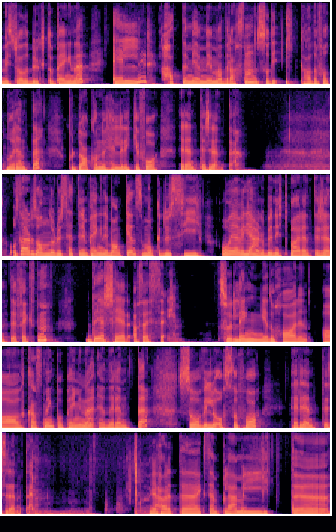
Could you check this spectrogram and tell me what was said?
hvis du hadde brukt opp pengene, eller hatt dem hjemme i madrassen så de ikke hadde fått noe rente, for da kan du heller ikke få renters rente. Og så er det sånn, når du setter inn pengene i banken, så må ikke du si 'Å, jeg vil gjerne benytte meg av rente-rente-effekten'. Det skjer av seg selv. Så lenge du har en avkastning på pengene, en rente, så vil du også få rentes rente. Jeg har et eh, eksempel her med litt eh,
